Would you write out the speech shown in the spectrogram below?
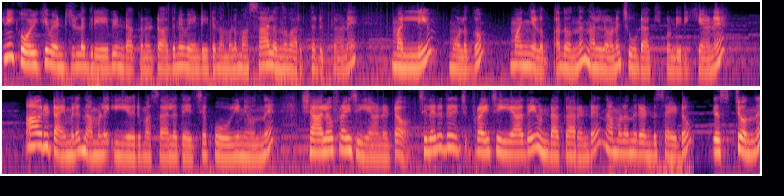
ഇനി കോഴിക്ക് വേണ്ടിയിട്ടുള്ള ഗ്രേവി ഉണ്ടാക്കണം കേട്ടോ. അതിന് വേണ്ടിയിട്ട് നമ്മൾ മസാല ഒന്ന് വറുത്തെടുക്കുകയാണ്. മല്ലിയും മുളകും മഞ്ഞളും അതൊന്ന് നല്ലോണം ചൂടാക്കിക്കൊണ്ടിരിക്കുകയാണ്. ആ ഒരു ടൈമിൽ നമ്മൾ ഈ ഒരു മസാല തേച്ച കോഴിനെ ഒന്ന് ഷാലോ ഫ്രൈ ചെയ്യാണ് കേട്ടോ. ചിലരിത് ഫ്രൈ ചെയ്യാതെ ഉണ്ടാക്കാറുണ്ട്. നമ്മളൊന്ന് രണ്ട് സൈഡും ജസ്റ്റ് ഒന്ന്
